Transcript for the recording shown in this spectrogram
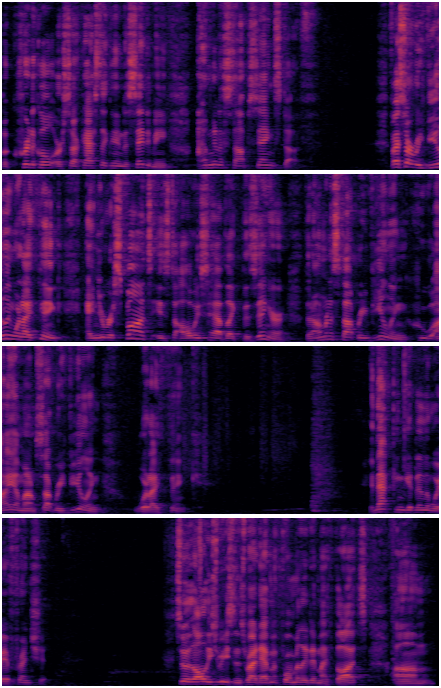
but critical or sarcastic thing to say to me, I'm going to stop saying stuff. If I start revealing what I think and your response is to always have like the zinger, then I'm going to stop revealing who I am. And I'm going to stop revealing what I think. And that can get in the way of friendship. So, with all these reasons, right, I haven't formulated my thoughts. Um,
